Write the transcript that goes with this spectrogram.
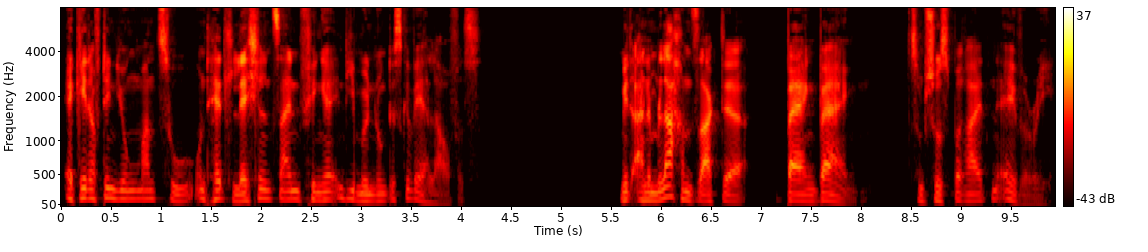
Er geht auf den jungen Mann zu und hält lächelnd seinen Finger in die Mündung des Gewehrlaufes. Mit einem Lachen sagt er Bang Bang zum schussbereiten Avery.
